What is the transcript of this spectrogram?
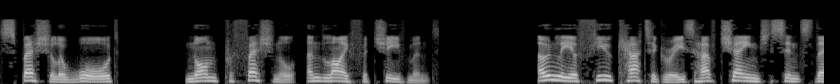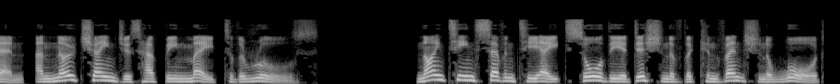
Special Award non-professional, and life achievement. Only a few categories have changed since then, and no changes have been made to the rules. 1978 saw the addition of the Convention Award,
